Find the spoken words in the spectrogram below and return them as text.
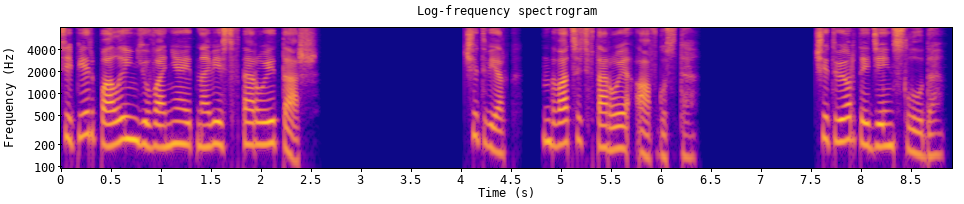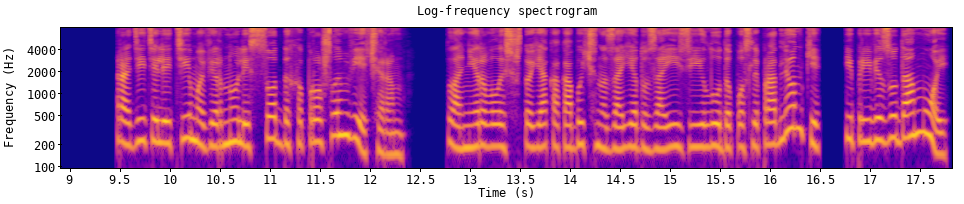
Теперь полынью воняет на весь второй этаж. Четверг, 22 августа. Четвертый день слуда. Родители Тима вернулись с отдыха прошлым вечером. Планировалось, что я, как обычно, заеду за Изи и Луда после продленки и привезу домой,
